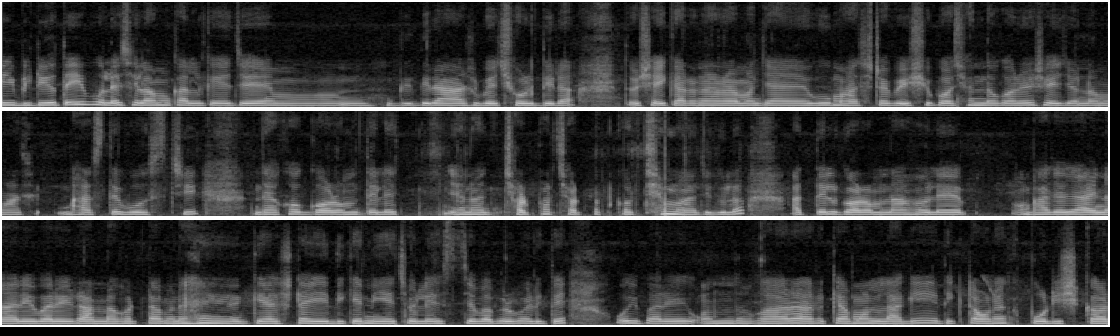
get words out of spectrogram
এই ভিডিওতেই বলেছিলাম কালকে যে দিদিরা আসবে সর্দিরা তো সেই কারণে আর আমার জায়গু মাছটা বেশি পছন্দ করে, সেই জন্য মাছ ভাজতে বসছি। দেখো গরম তেলে যেন ছটফট ছটফট করছে মাছগুলো। আর তেল গরম না হলে ভাজা যায় না। আর এবারে রান্নাঘরটা মানে গ্যাসটা এদিকে নিয়ে চলে এসছে বাপের বাড়িতে। ওই পারে অন্ধকার আর কেমন লাগে? এদিকটা অনেক পরিষ্কার।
